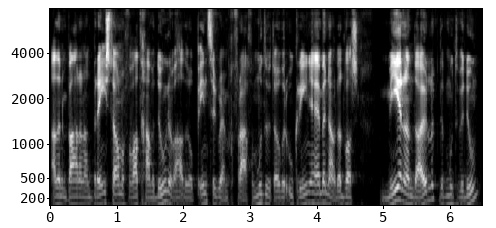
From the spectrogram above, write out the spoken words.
hadden, waren aan het brainstormen van wat gaan we doen. En we hadden op Instagram gevraagd van moeten we het over Oekraïne hebben. Nou, dat was meer dan duidelijk. Dat moeten we doen.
